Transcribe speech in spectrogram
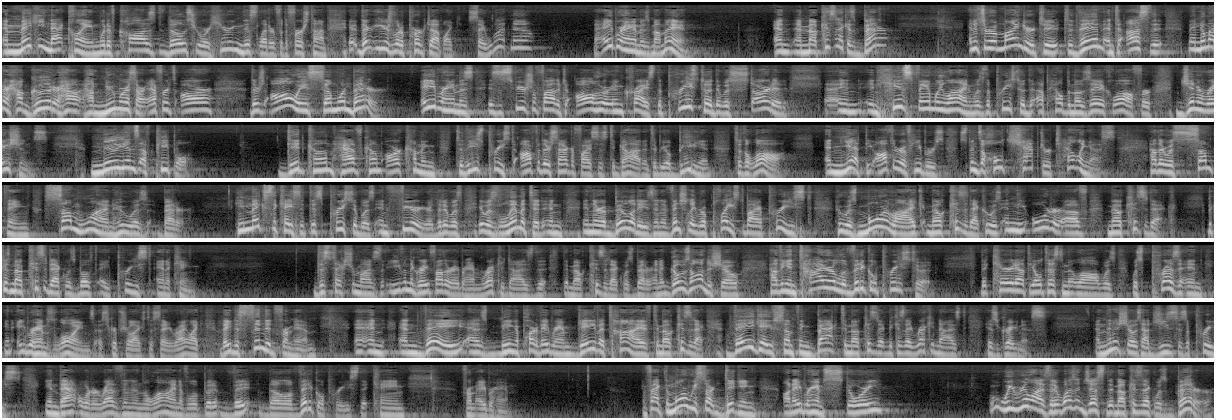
And making that claim would have caused those who were hearing this letter for the first time, eh, their ears would have perked up, like, say, what now? Now, Abraham is my man, and, and Melchizedek is better? And it's a reminder to, to them and to us that, man, no matter how good or how, how numerous our efforts are, there's always someone better. Abraham is, is the spiritual father to all who are in Christ. The priesthood that was started uh, in, in his family line was the priesthood that upheld the Mosaic law for generations. Millions of people did come, have come, are coming to these priests to offer their sacrifices to God and to be obedient to the law. And yet, the author of Hebrews spends a whole chapter telling us how there was something, someone who was better. He makes the case that this priesthood was inferior, that it was, it was limited in, in their abilities and eventually replaced by a priest who was more like Melchizedek, who was in the order of Melchizedek, because Melchizedek was both a priest and a king. This text reminds that even the great father Abraham recognized that, that Melchizedek was better. And it goes on to show how the entire Levitical priesthood, that carried out the Old Testament law was, was present in, in Abraham's loins, as Scripture likes to say, right? Like they descended from him. And, and they, as being a part of Abraham, gave a tithe to Melchizedek. They gave something back to Melchizedek because they recognized his greatness. And then it shows how Jesus is a priest in that order rather than in the line of the Levitical priests that came from Abraham. In fact, the more we start digging on Abraham's story, we realize that it wasn't just that Melchizedek was better.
